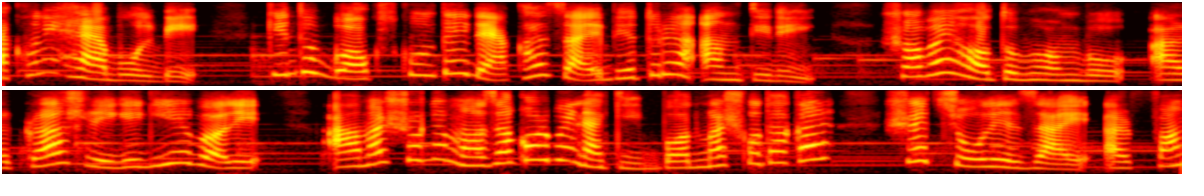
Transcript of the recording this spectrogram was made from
এখনই হ্যাঁ বলবে, কিন্তু বক্স খুলতেই দেখা যায় ভেতরে আংটি নেই। সবাই হতভম্ব, আর ক্রাশ রেগে গিয়ে বলে, আমার সঙ্গে মজা করবে নাকি? বদমাস কোথাকার? সে চলে যায়, আর ফাং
